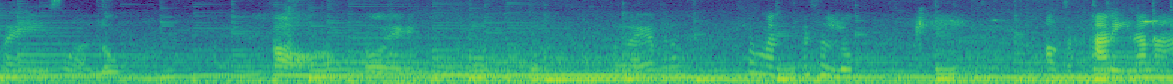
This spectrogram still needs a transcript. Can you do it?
ไปสวนลุมต่อโดยอะไรก็ไม่ต้องช่างมันไปสวนลุมออกจากอารีแล้วนะ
